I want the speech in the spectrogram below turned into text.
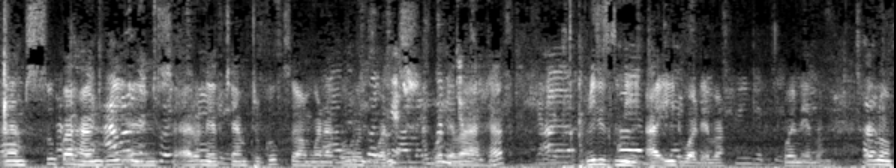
I'm super hungry and I don't have time to cook, so I'm gonna go with what, whatever I have. This is me. I eat whatever, whenever. I don't know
